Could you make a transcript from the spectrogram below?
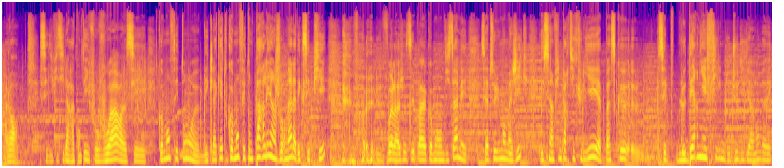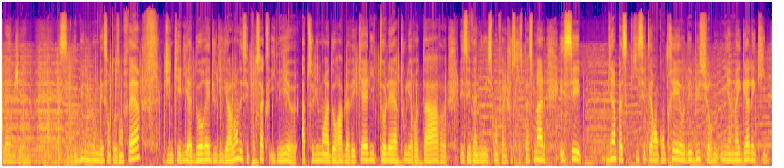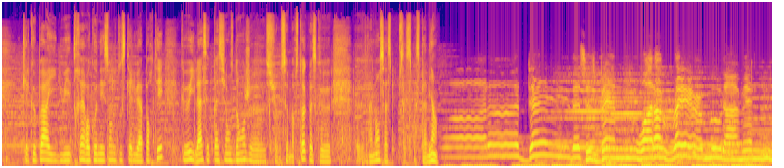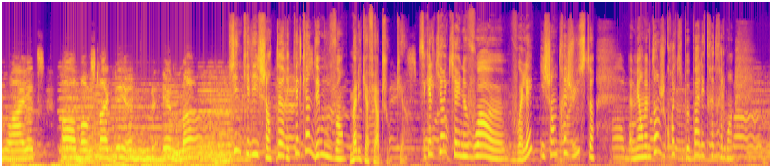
Alors, c'est difficile à raconter, il faut voir. C'est comment fait-on euh, des claquettes ou comment fait-on parler un journal avec ses pieds Voilà, je ne sais pas comment on dit ça, mais c'est absolument magique. Et c'est un film particulier parce que euh, c'est le dernier film de Judy Garland avec la MGM. C'est le début d'une longue descente aux enfers. Gene Kelly adorait Judy Garland et c'est pour ça qu'il est euh, absolument adorable avec elle. Il tolère tous les retards, euh, les évanouissements, enfin les choses qui se passent mal. Et c'est bien parce qu'ils s'étaient rencontrés au début sur Me and My Gal et qu'il quelque part, il lui est très reconnaissant de tout ce qu'elle lui a apporté, qu'il a cette patience d'ange euh, sur Summerstock parce que euh, vraiment, ça, ça se passe pas bien. Almost like being in love. Gene Kelly, chanteur, est quelqu'un d'émouvant. Malika Ferjouk. C'est quelqu'un qui a une voix euh, voilée, il chante très juste, euh, mais en même temps, je crois qu'il peut pas aller très très loin.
